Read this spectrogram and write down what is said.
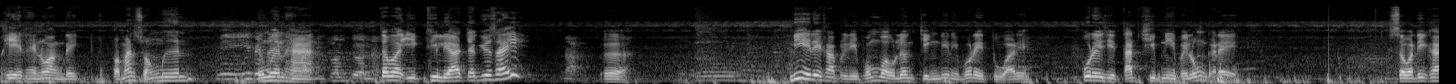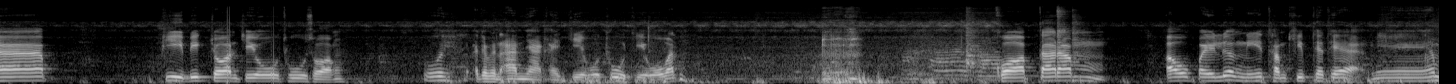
เพจให้น้องได้ประมาณสองหมื่นมีเพิ่นหา ส่วนเกินน่ะแต่ว่าอีกที่เหลือจากอยู่ไสนั่นเออนี่เด้ครับนี่ผมบอกเรื่องจริงนี่นี่บ่ได้ตัวเด้ผู้ใดสิตัดคลิปนี้ไปลงก็ได้ สวัสดีครับ พี่บิ๊กจอน JO2 สอง โอ้ย อาจจะเป็นอ่านยากให้ JO2 JO1 ขอบตาดำเอาไปเรื่องนี้ทำคลิปแท้ๆแม่ม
